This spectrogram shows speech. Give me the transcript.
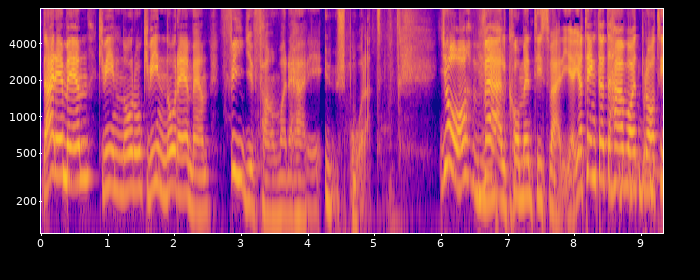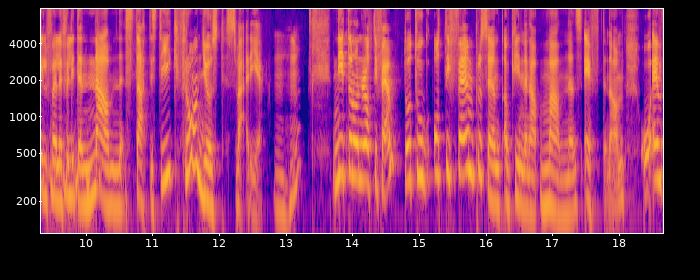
Där är män, kvinnor och kvinnor är män. Fy fan vad det här är urspårat. Ja, välkommen till Sverige. Jag tänkte att det här var ett bra tillfälle för lite namnstatistik från just Sverige. 1985 då tog 85 procent av kvinnorna mannens efternamn och en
